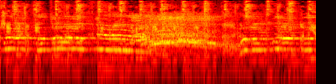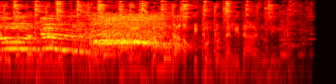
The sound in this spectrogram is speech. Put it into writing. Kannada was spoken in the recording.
ಭಾಷೆಗಳ ಹೆತ್ತೋಳಮ್ಮ ನಿನ್ನ ಮಡಿಲಲ್ಲಿ ಗಂಗೆ ತುಂಗೆ ನಗುತ್ತಾರಮ್ಮ ಅನ್ಯರು ಬಂದರು ಮುದ್ದಾಡುವ ತಾಯಿ ನಮ್ಮೂರ ಅಪ್ಪಿಕೊಂಡು ನಲಿದಾಡುವೆ.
